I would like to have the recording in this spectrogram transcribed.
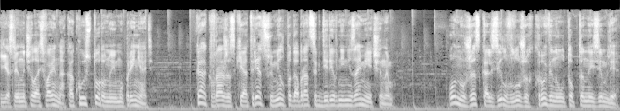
Если началась война, какую сторону ему принять? Как вражеский отряд сумел подобраться к деревне незамеченным? Он уже скользил в лужах крови на утоптанной земле,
